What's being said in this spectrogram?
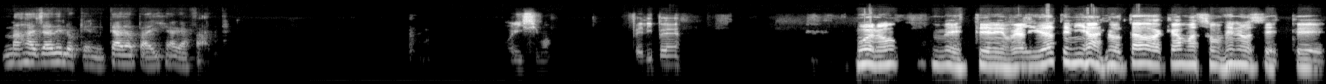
más allá de lo que en cada país haga falta. Buenísimo. Felipe. Bueno, este, en realidad tenía anotado acá más o menos este,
